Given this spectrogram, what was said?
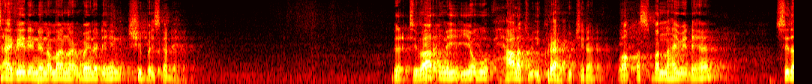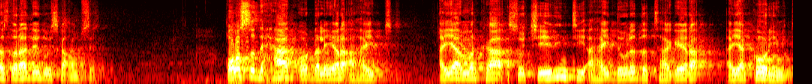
taageeraynana mayna dhihin shibba iska dheheen biictibaar inay iyagu xaalatul ikraah ku jiraan. Waa qasbannahay bay dhaheen. Sidaas daraaddeed way iska aamuseen. Qolo saddexaad oo dhallinyaro ahayd ayaa markaa soo jeedintii ahayd dowladda taageera ayaa ka hor yimid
